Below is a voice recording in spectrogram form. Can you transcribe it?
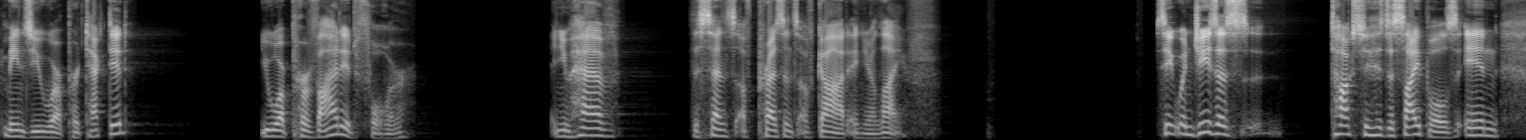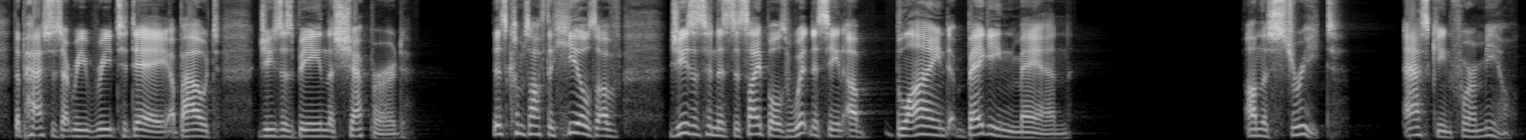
It means you are protected, you are provided for, and you have the sense of presence of God in your life. See, when Jesus talks to his disciples in the passage that we read today about Jesus being the shepherd, this comes off the heels of Jesus and his disciples witnessing a blind begging man on the street asking for a meal.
